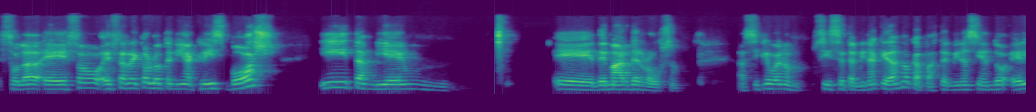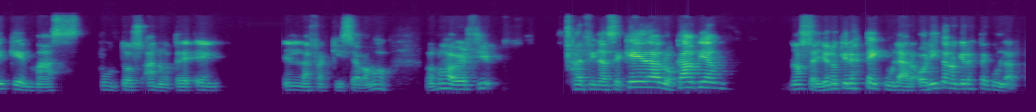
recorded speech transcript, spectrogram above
eso, ese récord lo tenía Chris Bosch y también eh, de Mar de Rosa. Así que bueno, si se termina quedando, capaz termina siendo el que más puntos anote en, en la franquicia. Vamos, vamos a ver si al final se queda, lo cambian. No sé, yo no quiero especular. Ahorita no quiero especular.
